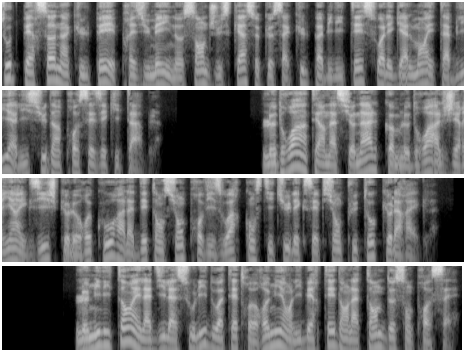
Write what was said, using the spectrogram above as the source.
Toute personne inculpée est présumée innocente jusqu'à ce que sa culpabilité soit légalement établie à l'issue d'un procès équitable. Le droit international comme le droit algérien exige que le recours à la détention provisoire constitue l'exception plutôt que la règle. Le militant El Adil Assouli doit être remis en liberté dans l'attente de son procès.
